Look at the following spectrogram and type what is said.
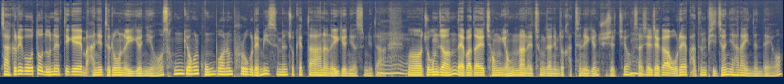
자, 그리고 또 눈에 띄게 많이 들어온 의견이요. 성경을 공부하는 프로그램이 있으면 좋겠다 하는 의견이었습니다. 네. 어, 조금 전 네바다의 정영란 애청자님도 같은 의견 주셨죠. 네. 사실 제가 올해 받은 비전이 하나 있는데요.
